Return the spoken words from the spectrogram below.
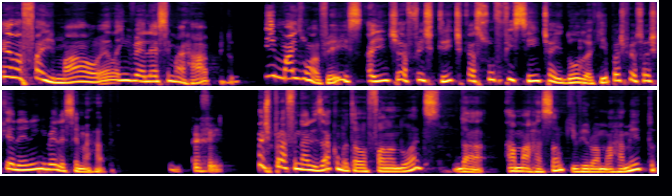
ela faz mal, ela envelhece mais rápido. E mais uma vez, a gente já fez crítica suficiente a idoso aqui para as pessoas quererem envelhecer mais rápido. Perfeito. Mas para finalizar, como eu estava falando antes, da amarração, que virou amarramento,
